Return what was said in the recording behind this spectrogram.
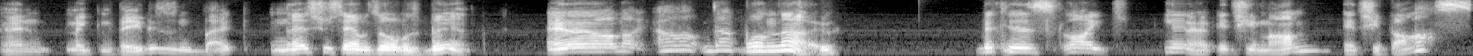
and making babies in the back, and that's just how it's always been. And I'm like, oh, no, well, no, because like, you know, it's your mom, it's your boss,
